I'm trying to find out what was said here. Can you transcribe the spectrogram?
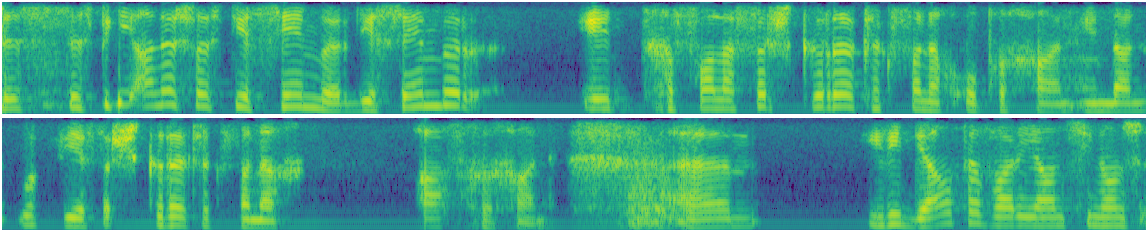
Dis dis bietjie anders as Desember. Desember het gevalle verskriklik vinnig opgegaan en dan ook weer verskriklik vinnig afgegaan. Ehm um, hierdie Delta variant sien ons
